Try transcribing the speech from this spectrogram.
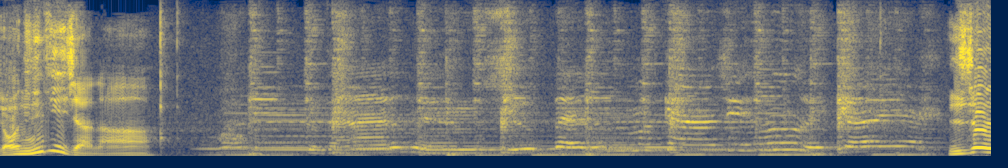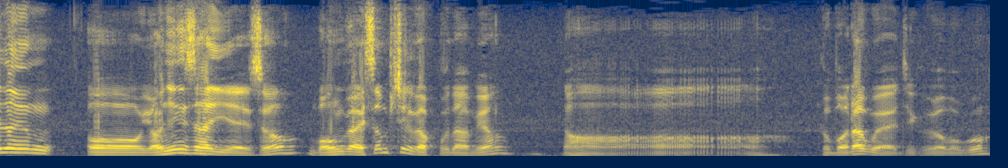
연인이잖아. 거야 이제는 어 연인 사이에서 뭔가에 썸씨를 갖고 나면 어... 그 뭐라고 해야지 그거 보고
